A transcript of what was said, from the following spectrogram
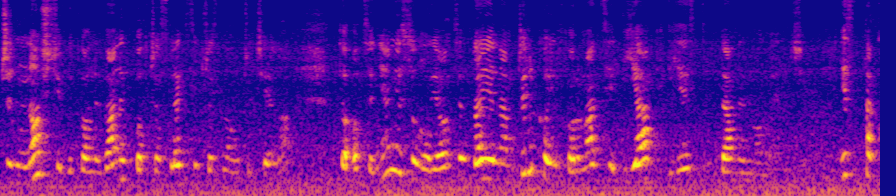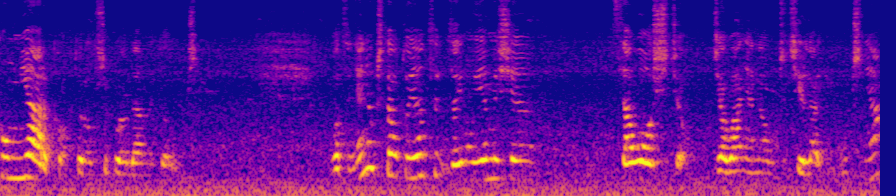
czynności wykonywanych podczas lekcji przez nauczyciela, to ocenianie sumujące daje nam tylko informację, jak jest w danym momencie. Jest taką miarką, którą przykładamy do ucznia. W ocenianiu kształtującym zajmujemy się całością działania nauczyciela i ucznia,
